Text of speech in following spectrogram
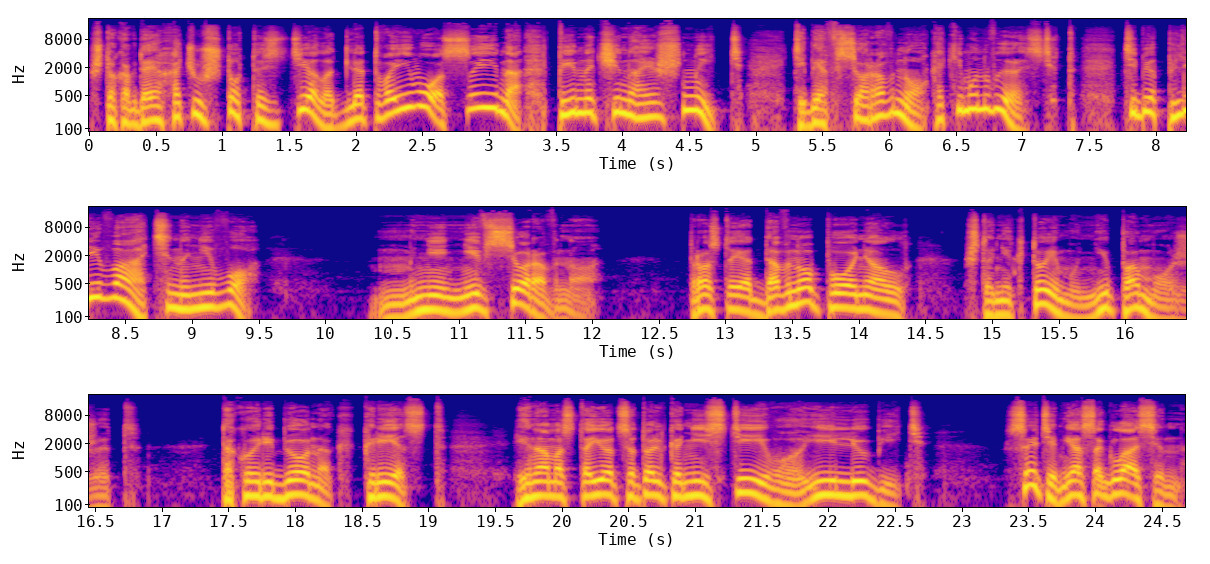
что когда я хочу что-то сделать для твоего сына, ты начинаешь ныть. Тебе все равно, каким он вырастет. Тебе плевать на него». «Мне не все равно. Просто я давно понял, что никто ему не поможет. Такой ребенок — крест, и нам остается только нести его и любить. С этим я согласен»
